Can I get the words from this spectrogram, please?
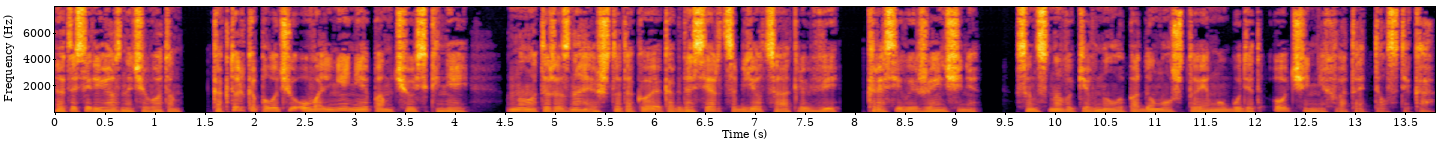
Это серьезно, чего там. Как только получу увольнение, помчусь к ней. Но ты же знаешь, что такое, когда сердце бьется от любви к красивой женщине». Сын снова кивнул и подумал, что ему будет очень не хватать толстяка.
